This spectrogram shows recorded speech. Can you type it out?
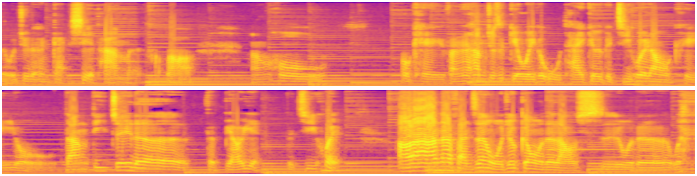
的，我觉得很感谢他们，好不好？然后，OK，反正他们就是给我一个舞台，给我一个机会，让我可以有当 DJ 的的表演的机会。好啦，那反正我就跟我的老师，我的我。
